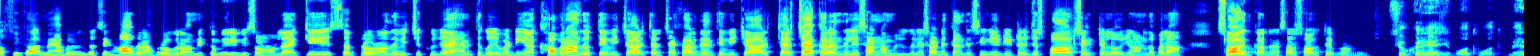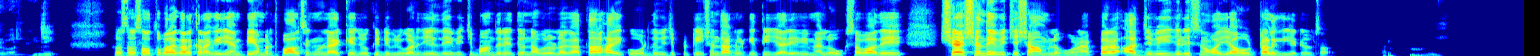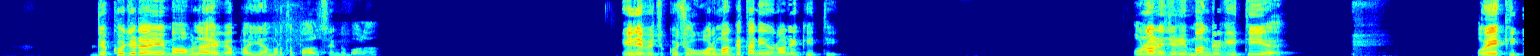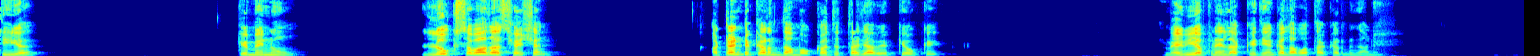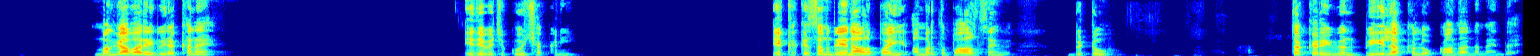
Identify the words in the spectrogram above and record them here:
ਸਤਿ ਸ਼੍ਰੀ ਅਕਾਲ ਮੈਂ ਬਲਵਿੰਦਰ ਸਿੰਘ ਹਾਜ਼ਰ ਪ੍ਰੋਗਰਾਮ ਇੱਕ ਮੇਰੀ ਵੀ ਸੁਣੋ ਲੈ ਕੇ। ਇਸ ਪ੍ਰੋਗਰਾਮ ਦੇ ਵਿੱਚ ਕੁਝ ਅਹਿਮ ਤੇ ਕੁਝ ਵੱਡੀਆਂ ਖਬਰਾਂ ਦੇ ਉੱਤੇ ਵਿਚਾਰ ਚਰਚਾ ਕਰਦੇ ਹਾਂ ਤੇ ਵਿਚਾਰ ਚਰਚਾ ਕਰਨ ਦੇ ਲਈ ਸਾਡੇ ਨਾਲ ਮੌਜੂਦ ਨੇ ਸਾਡੇ ਚੈਨਲ ਦੇ ਸੀਨੀਅਰ ਐਡੀਟਰ ਜਸਪਾਲ ਸਿੰਘ ਢਿੱਲੋਂ ਜੀ ਆਉਣ ਤੋਂ ਪਹਿਲਾਂ ਸਵਾਗਤ ਕਰਦੇ ਹਾਂ ਸਰ ਸਵਾਗਤ ਹੈ ਪ੍ਰੋਗਰਾਮ ਦੇ ਵਿੱਚ। ਸ਼ੁਕਰੀਆ ਜੀ ਬਹੁਤ ਬਹੁਤ ਮਿਹਰਬਾਨੀ। ਜੀ। ਦੋਸਤੋ ਸਭ ਤੋਂ ਪਹਿਲਾਂ ਗੱਲ ਕਰਾਂਗੇ ਜੀ ਐਮਪੀ ਅਮਰਤਪਾਲ ਸਿੰਘ ਨੂੰ ਲੈ ਕੇ ਜੋ ਕਿ ਡਿਬਰੂਗੜ੍ਹ ਜੇਲ੍ਹ ਦੇ ਵਿੱਚ ਬੰਦ ਨੇ ਤੇ ਉਹਨਾਂ ਵੱਲੋਂ ਲਗਾਤਾਰ ਹਾਈ ਕੋਰਟ ਦੇ ਵਿੱਚ ਪਟੀਸ਼ਨ ਦਾਖਲ ਕੀਤੀ ਜਾ ਰਹੀ ਹੈ ਵੀ ਮੈਂ ਲੋਕ ਸਭਾ ਦੇ ਸੈਸ਼ਨ ਦੇ ਵਿੱਚ ਸ਼ਾਮਲ ਹੋਣਾ ਪਰ ਅੱਜ ਵੀ ਜਿਹੜੀ ਸੁਣਵਾਈ ਆ ਉਹ ਟਲ ਗਈ ਹੈ ਢਿੱਲੋਂ ਸਾਹਿਬ ਦੇਖੋ ਜਿਹੜਾ ਇਹ ਮਾਮਲਾ ਹੈਗਾ ਭਾਈ ਅਮਰਤਪਾਲ ਸਿੰਘ ਵਾਲਾ। ਇਹਦੇ ਵਿੱਚ ਕੁਝ ਹੋਰ ਮੰਗ ਤਾਂ ਨਹੀਂ ਉਹਨਾਂ ਨੇ ਕੀਤੀ। ਉਹਨਾਂ ਨੇ ਜਿਹੜੀ ਮੰਗ ਕੀਤੀ ਹੈ, ਉਹ ਇਹ ਕੀਤੀ ਹੈ ਕਿ ਮੈਨੂੰ ਲੋਕ ਸਭਾ ਦਾ ਸੈਸ਼ਨ ਅਟੈਂਡ ਕਰਨ ਦਾ ਮੌਕਾ ਦਿੱਤਾ ਜਾਵੇ ਕਿਉਂਕਿ ਮੈਂ ਵੀ ਆਪਣੇ ਇਲਾਕੇ ਦੀਆਂ ਗੱਲਾਂ ਬਾਤਾਂ ਕਰਨੀਆਂ ਨੇ। ਮੰਗਾਂ ਬਾਰੇ ਵੀ ਰੱਖਣਾ ਹੈ। ਇਹਦੇ ਵਿੱਚ ਕੋਈ ਸ਼ੱਕ ਨਹੀਂ। ਇੱਕ ਕਿਸਮ ਦੇ ਨਾਲ ਭਾਈ ਅਮਰਤਪਾਲ ਸਿੰਘ ਬਿੱਟੂ ਤਕਰੀਬਨ 20 ਲੱਖ ਲੋਕਾਂ ਦਾ ਨੁਮਾਇੰਦਾ ਹੈ।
